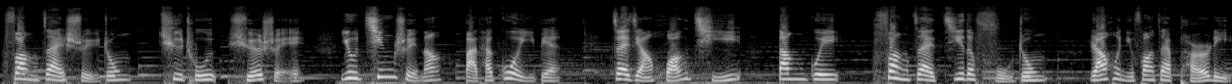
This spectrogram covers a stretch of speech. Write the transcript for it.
放在水中去除血水，用清水呢把它过一遍，再将黄芪、当归放在鸡的腹中，然后你放在盆里，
